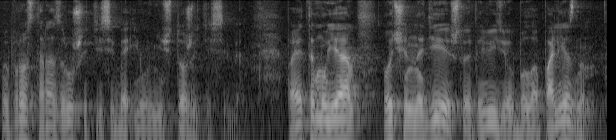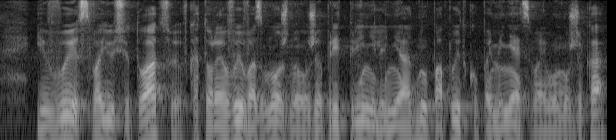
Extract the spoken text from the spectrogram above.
вы просто разрушите себя и уничтожите себя. Поэтому я очень надеюсь, что это видео было полезным. И вы свою ситуацию, в которой вы, возможно, уже предприняли не одну попытку поменять своего мужика,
